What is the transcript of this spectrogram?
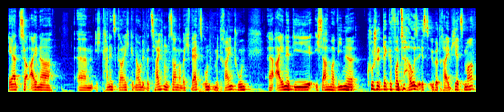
eher zu einer ähm, ich kann jetzt gar nicht genau die Bezeichnung sagen, aber ich werde es unten mit reintun. Äh, eine, die, ich sag mal, wie eine Kuscheldecke von zu Hause ist, übertreibe ich jetzt mal.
